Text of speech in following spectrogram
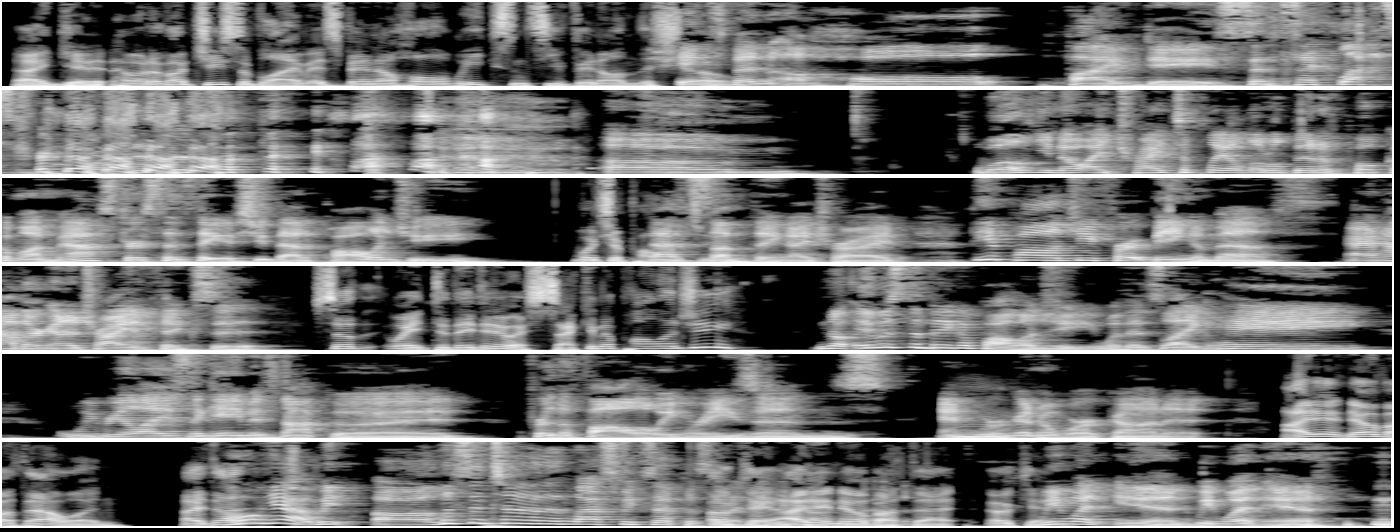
I get it. What about you, Sublime? It's been a whole week since you've been on the show. It's been a whole five days since I last recorded or something. um, well, you know, I tried to play a little bit of Pokemon Master since they issued that apology. Which apology? That's something I tried. The apology for it being a mess and how they're going to try and fix it. so wait, did they do a second apology? No, it was the big apology with it's like, hey, we realize the game is not good for the following reasons and we're Hmm. going to work on it. I didn't know about that one. I thought. Oh yeah, we uh listen to last week's episode. okay, we I, didn't know talked about that. Okay. We went in. We went in.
